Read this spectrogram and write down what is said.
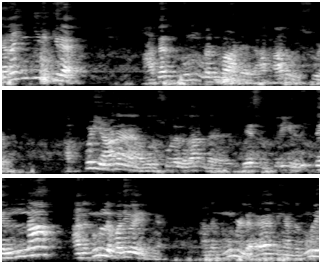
இறங்கி நிற்கிறார். அதற்கும் உடன்பாடு ஆகாத ஒரு சூழல். அப்படியான ஒரு சூழல்ல தான் அந்த தேசம் பிரிகிறது. இதெல்லாம் அந்த நூலில் பதிவாயிருக்குங்க. அந்த நூலில் நீங்கள் அந்த நூலை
